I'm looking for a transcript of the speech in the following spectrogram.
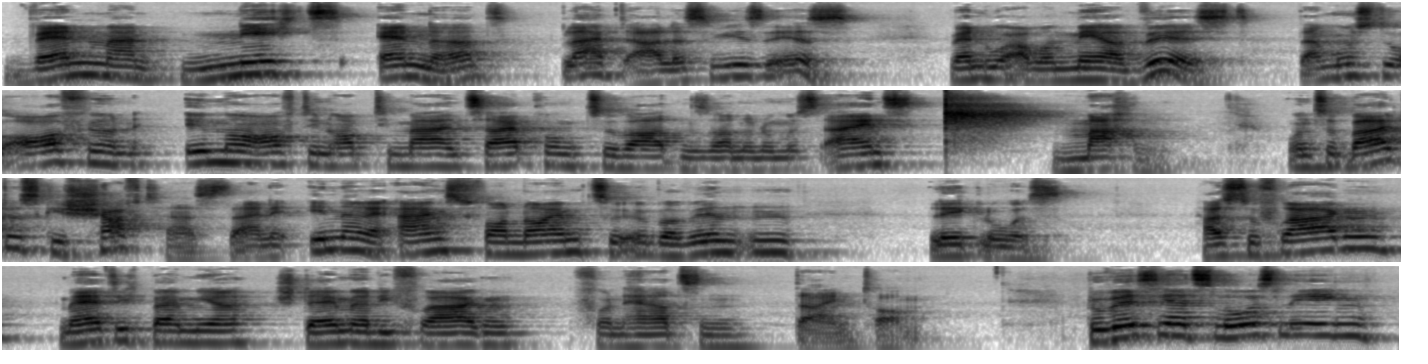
Wenn man nichts ändert, bleibt alles wie es ist. Wenn du aber mehr willst, dann musst du aufhören, immer auf den optimalen Zeitpunkt zu warten, sondern du musst eins machen. Und sobald du es geschafft hast, deine innere Angst vor Neuem zu überwinden, leg los. Hast du Fragen? Melde dich bei mir, stell mir die Fragen von Herzen, dein Tom. Du willst jetzt loslegen?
